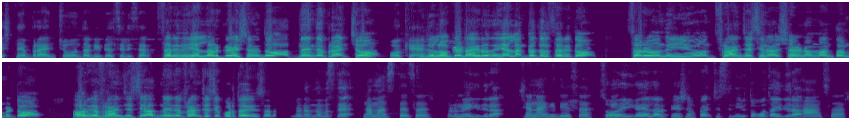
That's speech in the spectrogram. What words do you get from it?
ಎಷ್ಟನೇ ಬ್ರಾಂಚು ಅಂತ ಡೀಟೇಲ್ಸ್ ಹೇಳಿ ಸರ್ ಸರ್ ಇದು ಎಲ್ಲಾರ್ ಕ್ರಿಯೇಷನ್ ಇದು ಹದಿನೈದನೇ ಬ್ರಾಂಚ್ ಓಕೆ ಇದು ಲೊಕೇಟ್ ಆಗಿರೋದು ಯಲಂಕದಲ್ಲಿ ಸರ್ ಇದು. ಸರ್ ಒಂದು ಈ ಒಂದು ಫ್ರಾಂಚೈಸಿನ ಶರಣಮ್ಮ ಅಂತ ಅಂದ್ಬಿಟ್ಟು ಅವ್ರಿಗೆ ಫ್ರಾಂಚೈಸಿ ಹದಿನೈದು ಫ್ರಾಂಚೈಸಿ ಕೊಡ್ತಾ ಇದೀವಿ ಸರ್ ಮೇಡಮ್ ನಮಸ್ತೆ. ನಮಸ್ತೆ ಸರ್ ಮೇಡಮ್ ಹೇಗಿದ್ದೀರಾ? ಚೆನ್ನಾಗಿದೀವಿ ಸರ್ ಸೊ ಈಗ ಎಲ್ಲಾರ್ ಕ್ರಿಯೇಷನ್ ಫ್ರಾಂಚೈಸಿ ನೀವು ತಗೋತಾ ಇದ್ದೀರಾ ಹಾ ಸರ್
